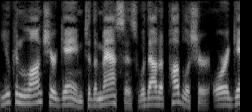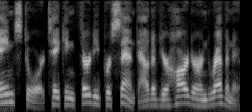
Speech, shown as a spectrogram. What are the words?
You can launch your game to the masses without a publisher or a game store taking 30% out of your hard earned revenue.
